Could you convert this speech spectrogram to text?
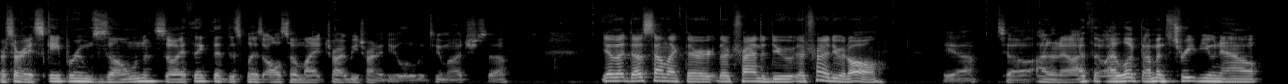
or sorry, Escape Room Zone. So I think that this place also might try be trying to do a little bit too much. So Yeah, that does sound like they're they're trying to do they're trying to do it all. Yeah. So I don't know. I thought I looked. I'm in Street View now,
